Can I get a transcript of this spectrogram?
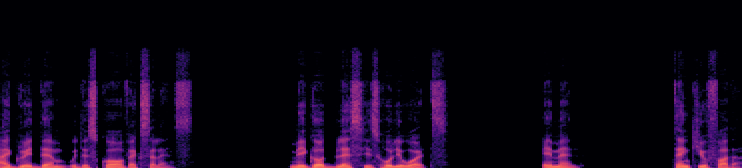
I grade them with the score of excellence. May God bless His holy words. Amen. Thank you, Father.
